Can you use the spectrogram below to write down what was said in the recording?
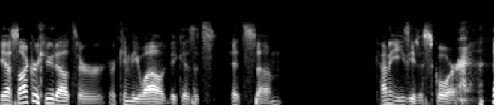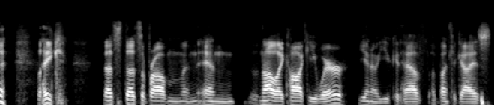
yeah, soccer shootouts are, are can be wild because it's it's um kind of easy to score. like that's that's a problem, and and not like hockey where you know you could have a bunch of guys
